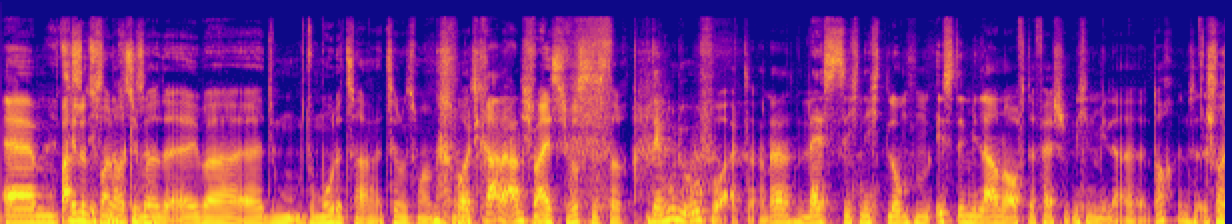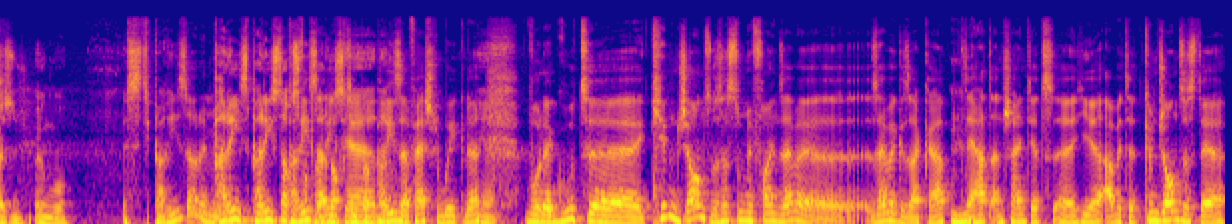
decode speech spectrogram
Ähm, Erzähl uns ich mal was über, äh, über äh, die, du Modezar. Erzähl uns mal. Wollte ich gerade ich anschauen. weiß, ich wusste es doch. Der gute UFO, Alter, ne? lässt sich nicht lumpen, ist in Milano auf der Fashion, nicht in Milano, doch, ist, Ich weiß nicht, irgendwo. Ist es die Pariser oder Paris, Paris, doch, Paris, es war Paris, ja, doch, die ja, Pariser Fashion Week, ne? Ja. Wo der gute Kim Jones, und das hast du mir vorhin selber, äh, selber gesagt gehabt, Mhm. der hat anscheinend jetzt äh, hier arbeitet. Kim Jones ist der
